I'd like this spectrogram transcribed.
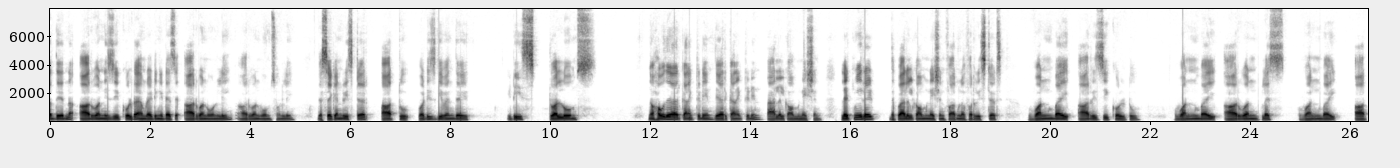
are there now r1 is equal to i am writing it as r1 only r1 ohms only. The second resistor r2 what is given there? It is 12 ohms now how they are connected in? They are connected in parallel combination. Let me write the parallel combination formula for resistors 1 by r is equal to 1 by r1 plus 1 by r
